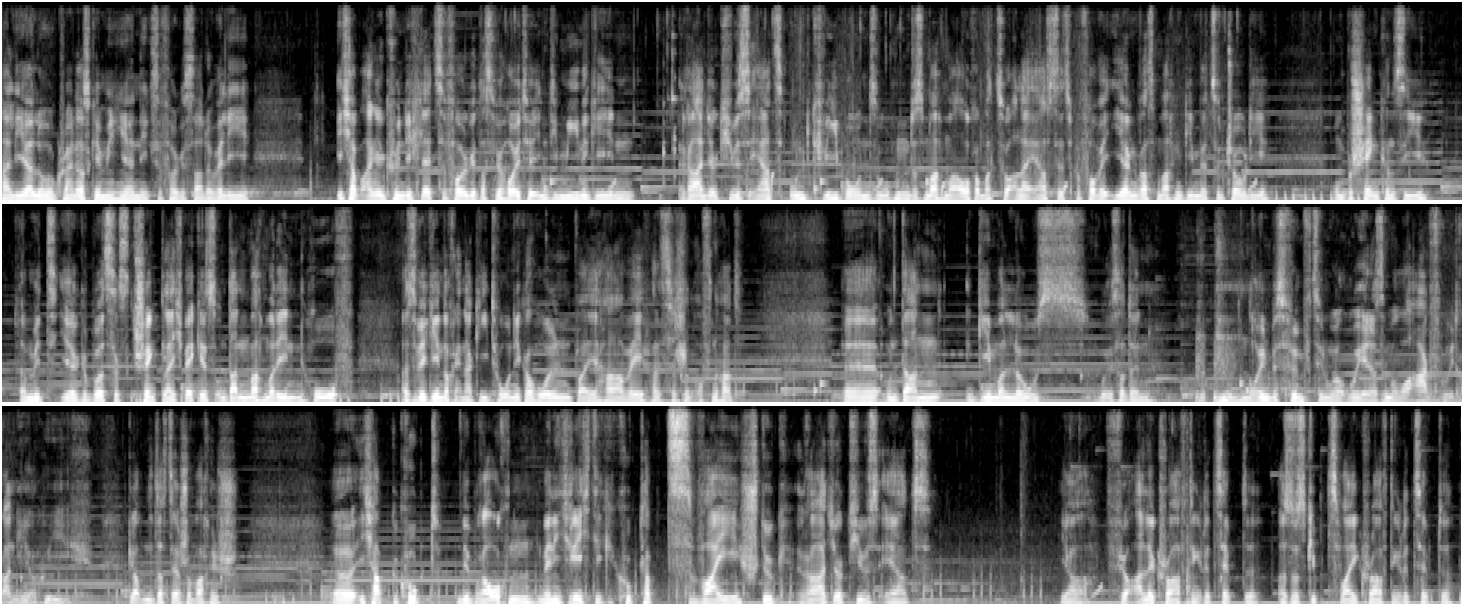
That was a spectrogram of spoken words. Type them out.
Hallihallo, Grinders Gaming hier, nächste Folge Stardew Valley. Ich habe angekündigt letzte Folge, dass wir heute in die Mine gehen, radioaktives Erz und Quibohnen suchen. Das machen wir auch, aber zuallererst jetzt, bevor wir irgendwas machen, gehen wir zu Jodie und beschenken sie, damit ihr Geburtstagsgeschenk gleich weg ist. Und dann machen wir den Hof. Also wir gehen noch Energietoniker holen bei Harvey, falls er schon offen hat. Äh, und dann gehen wir los. Wo ist er denn? 9 bis 15 Uhr. Oh ja, da sind wir aber arg früh dran hier. Hui. Ich glaube nicht, dass der schon wach ist. Äh, ich habe geguckt. Wir brauchen, wenn ich richtig geguckt habe, zwei Stück radioaktives Erz. Ja, für alle Crafting-Rezepte. Also es gibt zwei Crafting-Rezepte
